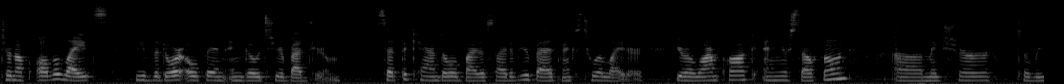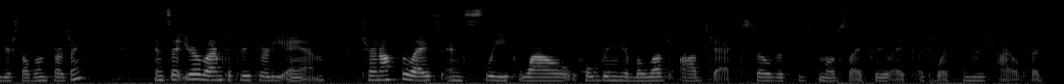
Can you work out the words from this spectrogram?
Turn off all the lights. Leave the door open and go to your bedroom. Set the candle by the side of your bed next to a lighter. Your alarm clock and your cell phone. Uh, make sure to leave your cell phone charging. And set your alarm to 3:30 a.m. Turn off the lights and sleep while holding your beloved object. So this is most likely like a toy from your childhood.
